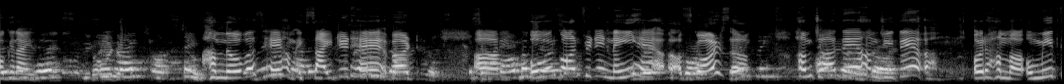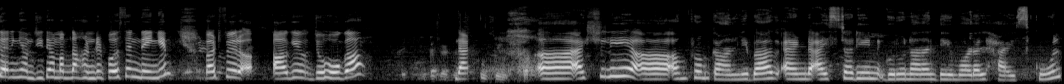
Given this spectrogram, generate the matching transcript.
organize this हम नर्वस है हम एक्साइटेड है बट ओवर कॉन्फिडेंट नहीं है ऑफकोर्स हम चाहते हैं हम जीते और हम उम्मीद करेंगे हम जीते हम अपना हंड्रेड परसेंट देंगे बट फिर आगे जो होगा Uh, actually, uh, I'm from Kanlibag and I study in Guru Nanak Dev Model High School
